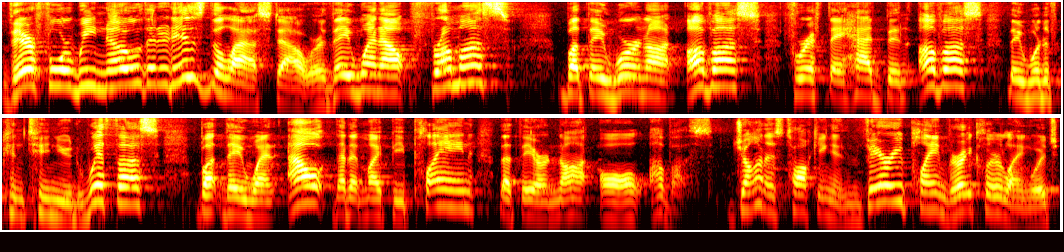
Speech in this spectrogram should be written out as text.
Therefore, we know that it is the last hour. They went out from us but they were not of us. For if they had been of us, they would have continued with us. But they went out that it might be plain that they are not all of us. John is talking in very plain, very clear language.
